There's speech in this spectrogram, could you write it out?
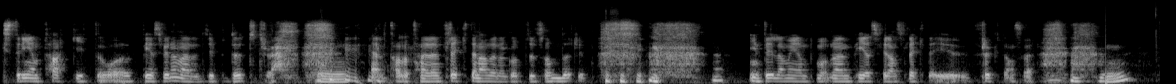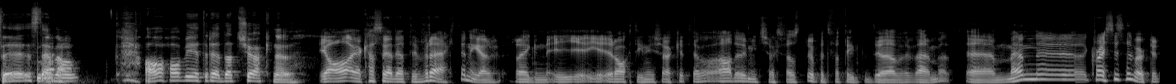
extremt hackigt och PS4 hade typ dött tror jag. Mm. Ärligt talat, fläkten hade nog gått ut sönder. Typ. inte illa ment, men PS4 fläkt är ju fruktansvärd. Mm, det stämmer. Ja. Ja, har vi ett räddat kök nu? Ja, jag kan säga det att det vräkte ner regn i, i, rakt in i köket. Jag hade mitt köksfönster öppet för att inte dö av värme. Eh, men eh, crisis averted.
